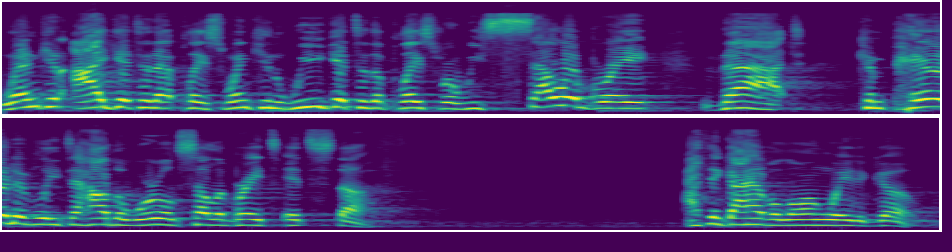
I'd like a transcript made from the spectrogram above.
When can I get to that place? When can we get to the place where we celebrate that comparatively to how the world celebrates its stuff? I think I have a long way to go.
